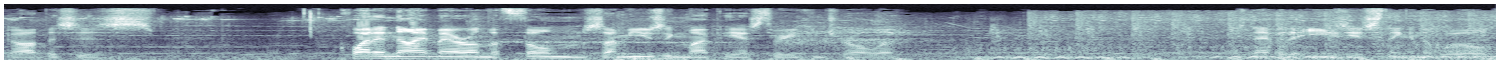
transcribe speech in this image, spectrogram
God, this is quite a nightmare on the thumbs. I'm using my PS3 controller. It's never the easiest thing in the world.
